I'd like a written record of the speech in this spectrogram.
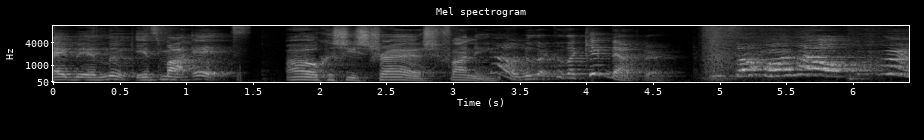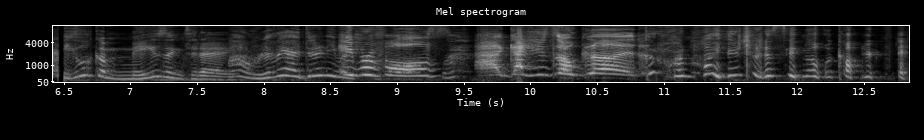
Hey man, look, it's my ex. Oh, cause she's trash. Funny. No, cause I, cause I kidnapped her. You look amazing today. Wow, really? I didn't even. April Fools! I got you so good! Good one. You should have seen the look on your face.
